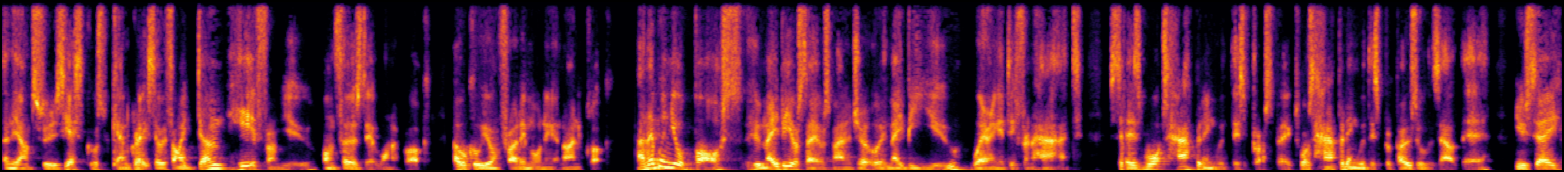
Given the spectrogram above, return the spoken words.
And the answer is yes, of course we can. Great. So if I don't hear from you on Thursday at one o'clock, I will call you on Friday morning at nine o'clock. And then when your boss, who may be your sales manager or it may be you wearing a different hat, says, What's happening with this prospect? What's happening with this proposal that's out there? You say,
